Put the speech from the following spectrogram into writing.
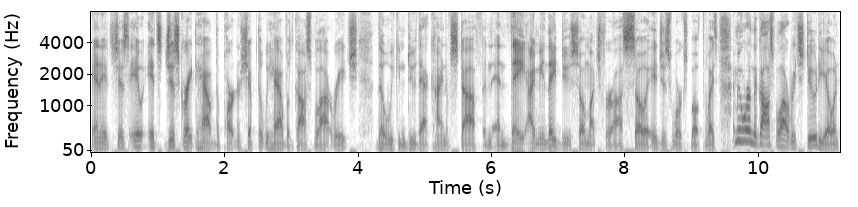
and it's just it, it's just great to have the partnership that we have with Gospel Outreach that we can do that kind of stuff, and and they, I mean, they do so much for us. So it just works both ways. I mean, we're in the Gospel Outreach studio, and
